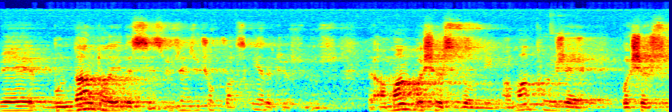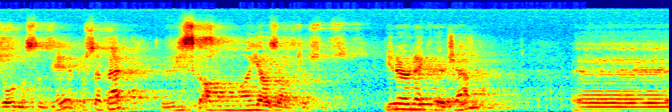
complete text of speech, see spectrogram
Ve bundan dolayı da siz üzerinize çok baskı yaratıyorsunuz. Ve aman başarısız olmayayım, aman proje başarısız olmasın diye bu sefer risk almayı azaltıyorsunuz. Yine örnek vereceğim. Ee,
